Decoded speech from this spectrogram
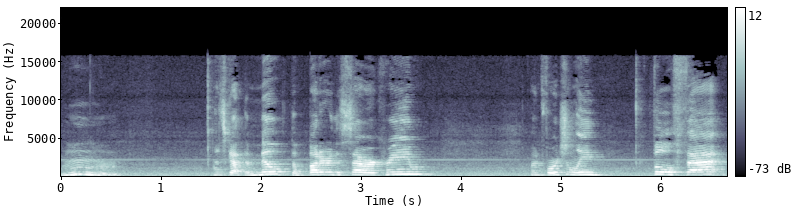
Mmm. It's got the milk, the butter, the sour cream. Unfortunately, full of fat,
